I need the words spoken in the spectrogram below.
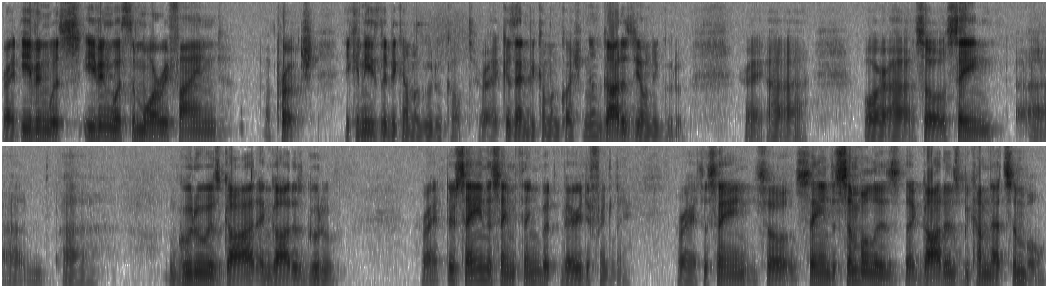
right? Even with even with the more refined approach, it can easily become a guru cult, right? Because then become unquestioned. God is the only guru, right? Uh, uh, or uh, so saying uh, uh, guru is God and God is guru, right? They're saying the same thing but very differently. Right. So saying so saying the symbol is that God has become that symbol,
